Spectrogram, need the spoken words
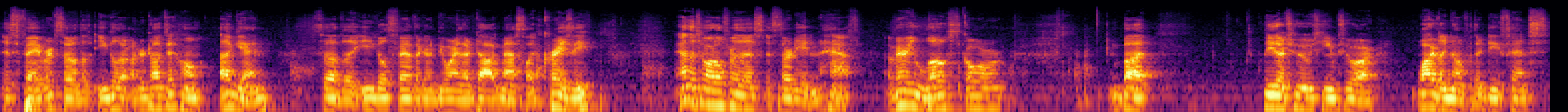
is favored, so the Eagles are underdogs at home again. So the Eagles fans are going to be wearing their dog masks like crazy. And the total for this is 38.5. A very low score, but these are two teams who are widely known for their defense,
